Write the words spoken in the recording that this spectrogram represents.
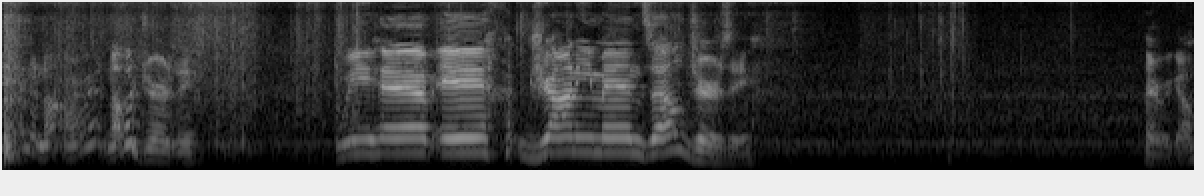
And another, all right, another jersey. We have a Johnny Manziel jersey. There we go.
